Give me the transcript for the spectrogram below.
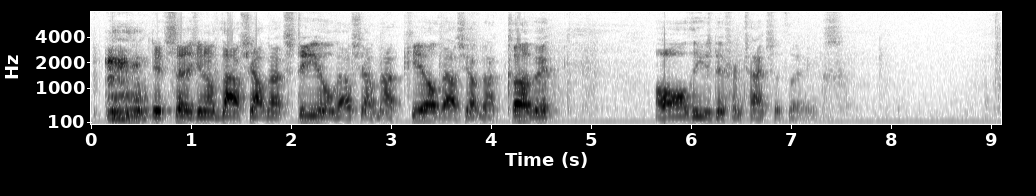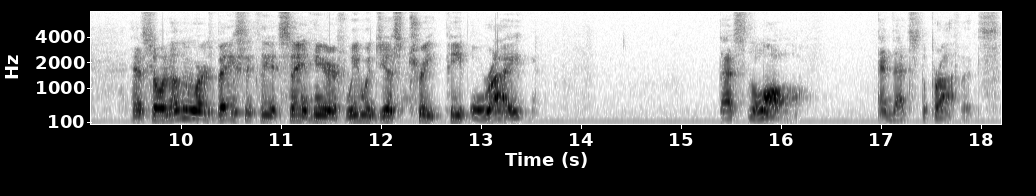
it says, you know, thou shalt not steal, thou shalt not kill, thou shalt not covet, all these different types of things. And so, in other words, basically, it's saying here if we would just treat people right, that's the law, and that's the prophets.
